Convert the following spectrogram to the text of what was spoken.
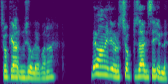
çok yardımcı oluyor bana. Devam ediyoruz. Çok güzel bir seyirle.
